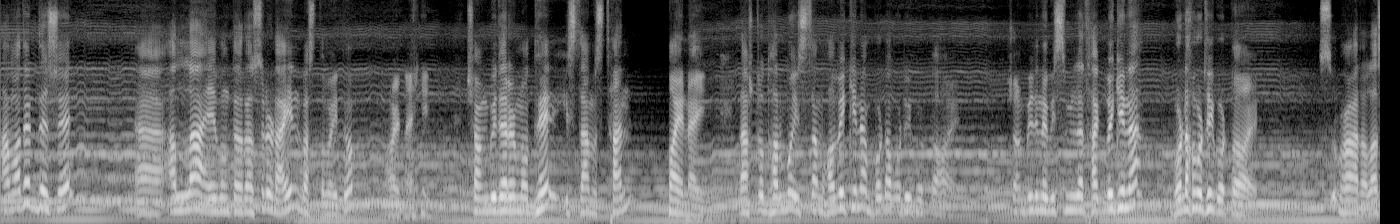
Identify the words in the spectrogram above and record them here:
আমাদের দেশে আল্লাহ এবং তার রাসুলের আইন বাস্তবায়িত হয় নাই। সংবিধানের মধ্যে ইসলাম স্থান হয় নাই। রাষ্ট্র ধর্ম ইসলাম হবে কিনা, ভোটাভুটি করতে হয়। সংবিধানে বিসমিল্লাহ থাকবে কিনা, ভোটাভুটি করতে হয়। সুবহান আল্লাহ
